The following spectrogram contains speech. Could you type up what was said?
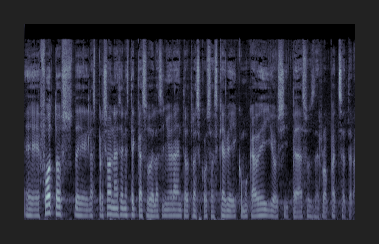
Eh, fotos de las personas, en este caso de la señora, entre otras cosas que había ahí como cabellos y pedazos de ropa, etc.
